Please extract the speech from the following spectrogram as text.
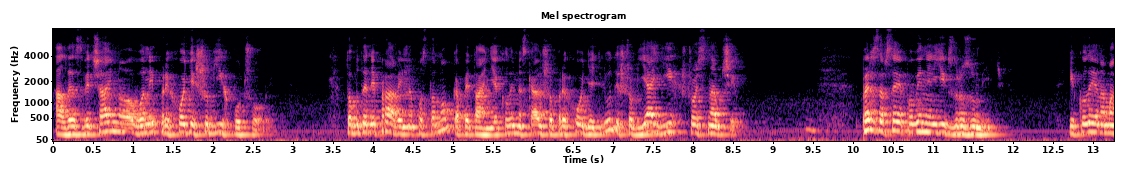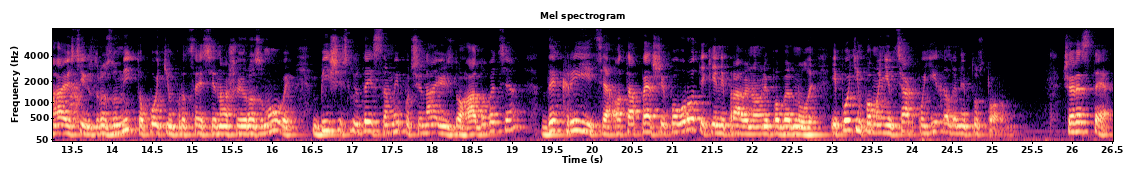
Але, звичайно, вони приходять, щоб їх почули. То буде неправильна постановка питання, коли ми скажемо, що приходять люди, щоб я їх щось навчив. Перш за все, я повинен їх зрозуміти. І коли я намагаюся їх зрозуміти, то потім в процесі нашої розмови більшість людей самі починають здогадуватися, де криється ота перший поворот, який неправильно вони повернули, і потім по манівцях поїхали не в ту сторону. Через те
